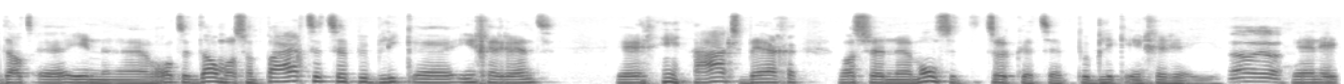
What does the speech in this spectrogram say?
dat in Rotterdam was een paard het publiek ingerend. in Haaksbergen was een monstertruck het publiek ingereden. Oh ja. En ik,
